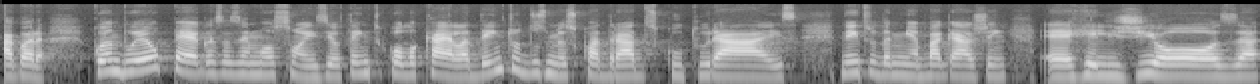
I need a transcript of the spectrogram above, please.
Agora, quando eu pego essas emoções e eu tento colocar ela dentro dos meus quadrados culturais, dentro da minha bagagem é, religiosa,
